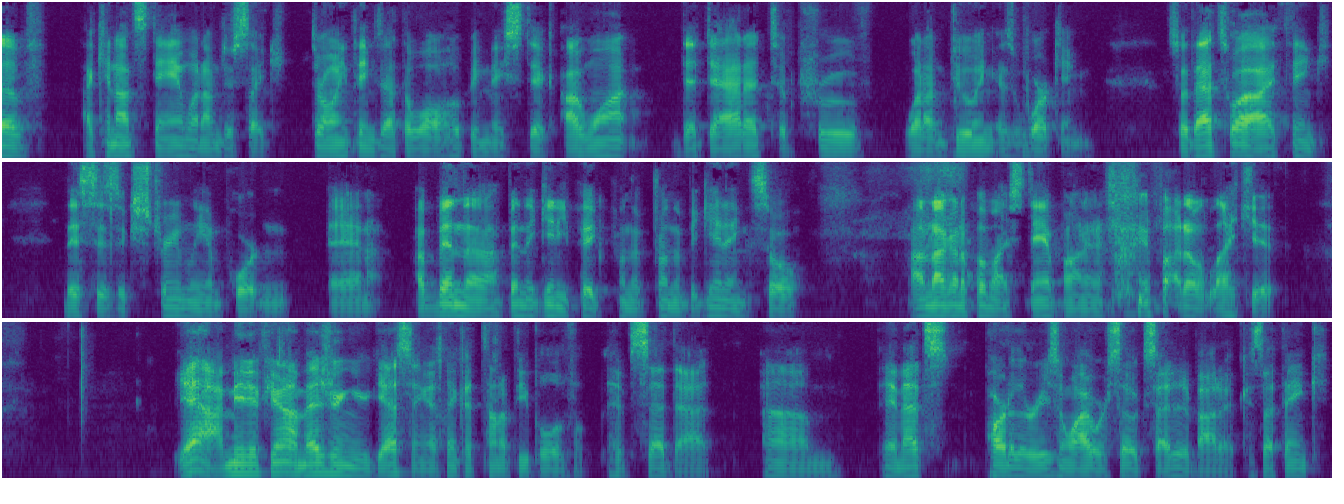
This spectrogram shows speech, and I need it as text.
of I cannot stand when I'm just like throwing things at the wall hoping they stick. I want the data to prove what I'm doing is working. So that's why I think this is extremely important. And I've been the been the guinea pig from the from the beginning. So I'm not going to put my stamp on it if, if I don't like it. Yeah, I mean, if you're not measuring, you're guessing. I think a ton of people have have said that, um, and that's part of the reason why we're so excited about it. Because I think,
